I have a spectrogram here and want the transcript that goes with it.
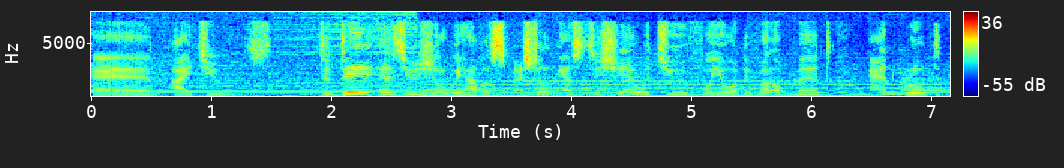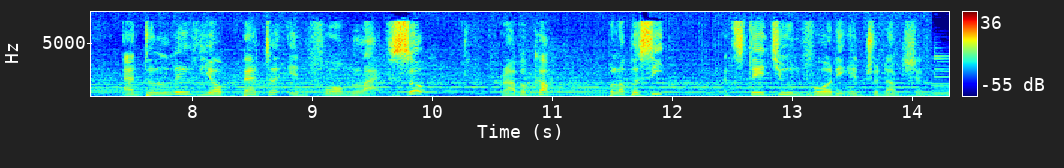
and iTunes. Today, as usual, we have a special guest to share with you for your development and growth and to live your better informed life. So, grab a cup, pull up a seat, and stay tuned for the introduction.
